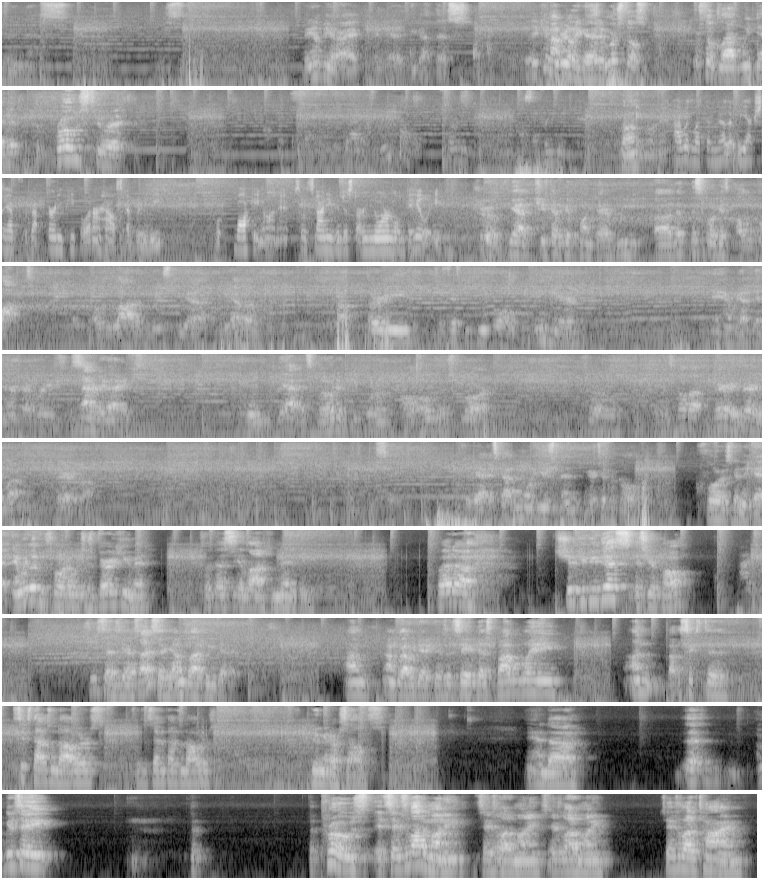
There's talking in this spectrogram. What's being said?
doing this. But you'll be all right. You get it. You got this. It came out really good, and we're still we're still glad we did it. The pros to it. Huh? on it. I would let them know that we actually have about 30 people in our house every week walking on it. So it's not even just our normal daily. True. Yeah, she's got a good point there. We uh, th- this floor gets a lot, a lot of use. We uh, we have a about thirty to fifty people in here, and we have dinner every Saturday night. And yeah, it's loaded. People are all over this floor. So it has held up very, very well. Very well. Yeah, it's gotten more use than your typical floor is going to get. And we live in Florida, which is very humid, so it does see a lot of humidity. But uh, should you do this? It's your call. She says yes. I say yeah. I'm glad we did it. I'm I'm glad we did it because it saved us probably on about six to six thousand dollars, to seven thousand dollars doing it ourselves. And uh, the, I'm gonna say the the pros. It saves a lot of money. It saves a lot of money. Saves a lot of money. Saves a lot of time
